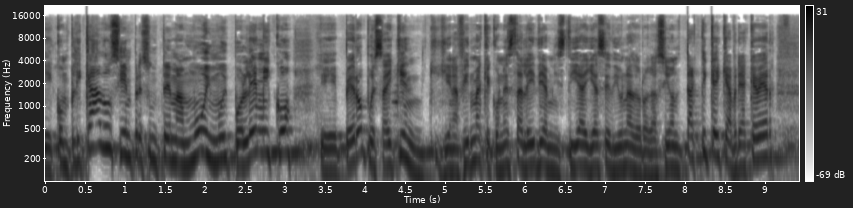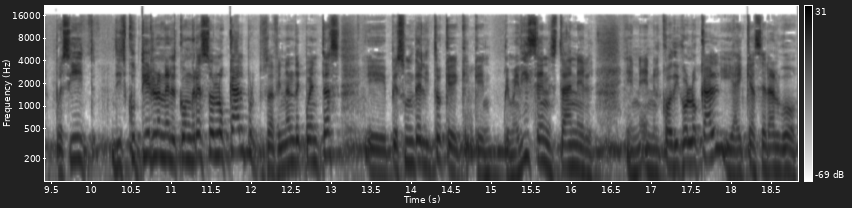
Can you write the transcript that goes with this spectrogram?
eh, complicado, siempre es un tema muy, muy polémico, eh, pero pues hay quien, quien afirma que con esta ley de amnistía ya se dio una derogación táctica y que habría que ver, pues sí, discutirlo en el Congreso local, porque pues a final de cuentas eh, es un delito que, que, me dicen está en el, en, el código local y hay que hacer algo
